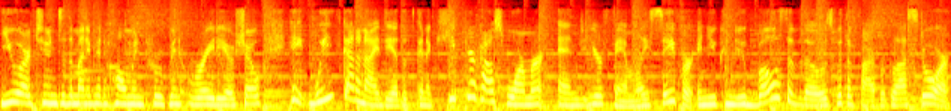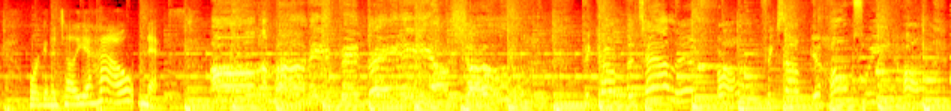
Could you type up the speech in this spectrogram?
You are tuned to the Money Pit Home Improvement Radio Show. Hey, we've got an idea that's going to keep your house warmer and your family safer, and you can do both of those with a fiberglass door. We're going to tell you how next. On the Money Pit Radio Show. Pick up the telephone, fix up your home sweet home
